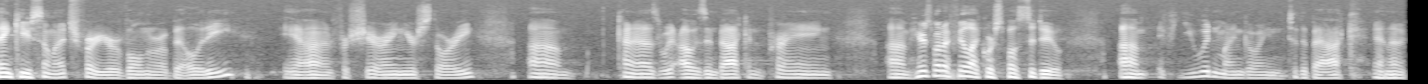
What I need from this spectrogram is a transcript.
Thank you so much for your vulnerability and for sharing your story. Um, kind of as we, I was in back and praying, um, here's what I feel like we're supposed to do. Um, if you wouldn't mind going to the back, and uh,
